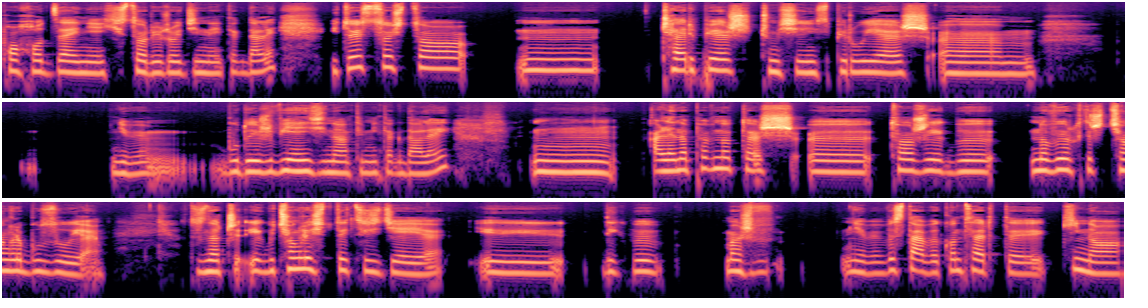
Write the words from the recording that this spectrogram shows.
pochodzenie, historii rodziny i tak dalej. I to jest coś, co mm, czerpiesz, czym się inspirujesz, um, nie wiem, budujesz więzi na tym i tak dalej. Um, ale na pewno też y, to, że jakby Nowy Jork też ciągle buzuje. To znaczy, jakby ciągle się tutaj coś dzieje. I jakby masz, nie wiem, wystawy, koncerty, kino,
